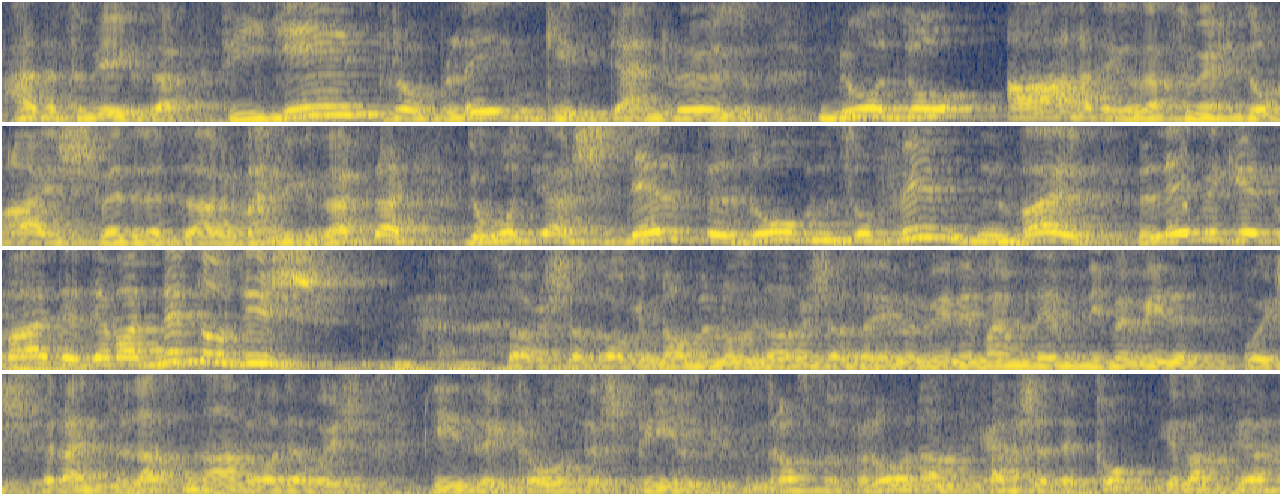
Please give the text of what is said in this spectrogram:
hat er zu mir gesagt, für jeden Problem gibt es eine Lösung. Nur du, A, hat er gesagt zu mir, du A, ich werde nicht sagen, was sie gesagt hat, du musst ja schnell versuchen zu finden, weil Leben geht weiter, der wartet nicht auf dich. So habe ich das so genommen und so habe ich das immer wieder in meinem Leben, immer wieder, wo ich Verein verlassen habe oder wo ich dieses große Spiel in Rostock verloren habe, ja. habe ich ja den Punkt gemacht ja,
